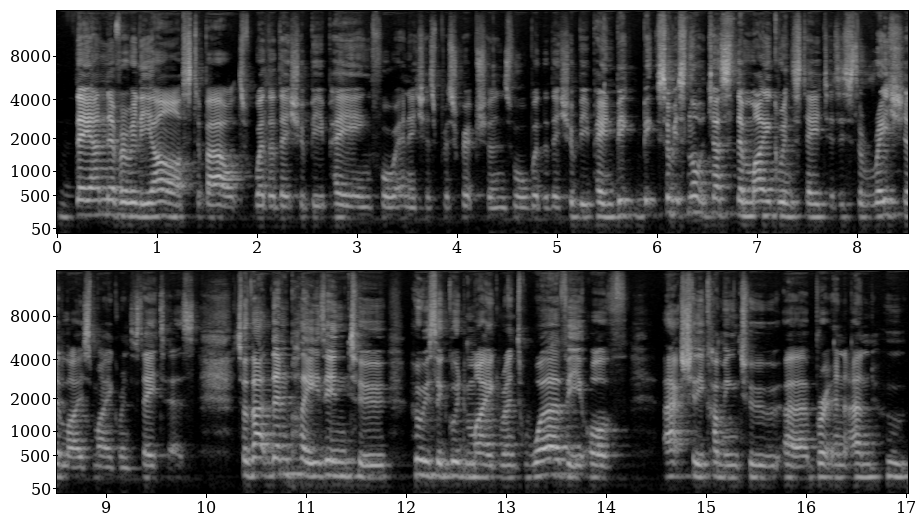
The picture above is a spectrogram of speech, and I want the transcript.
they are never really asked about whether they should be paying for NHS prescriptions or whether they should be paying big, big. So it's not just the migrant status; it's the racialized migrant status. So that then plays into who is a good migrant, worthy of actually coming to uh, Britain, and who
